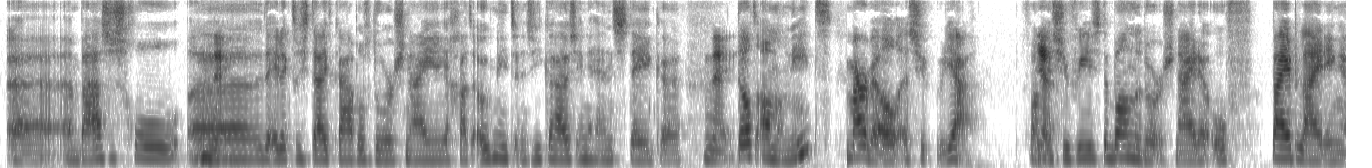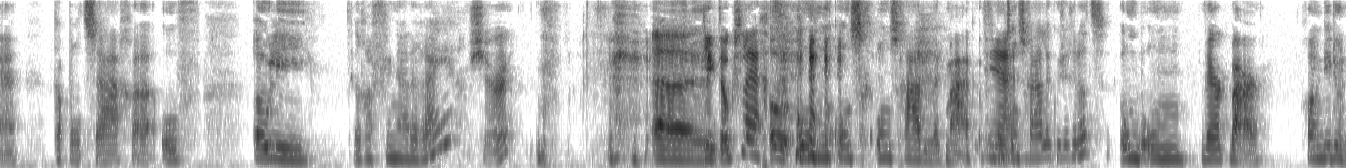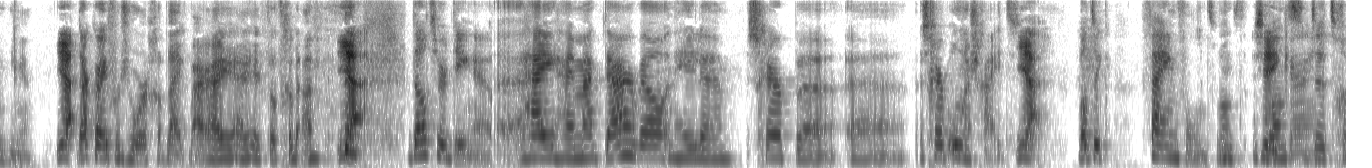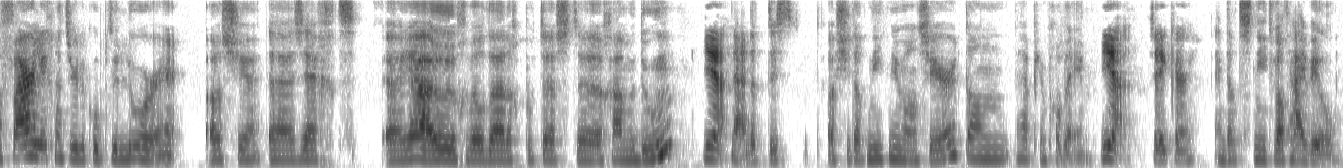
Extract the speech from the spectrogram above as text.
uh, een basisschool uh, Nee. de elektriciteitskabels doorsnijden. Je gaat ook niet een ziekenhuis in de hand steken. nee. Dat allemaal niet. Maar wel ja, van Ja. SUV's de banden doorsnijden. Of pijpleidingen kapot zagen. Of olieraffinaderijen. Sure. Uh, Klinkt ook slecht. o- on, ons, onschadelijk maken. Of Ja. niet onschadelijk, hoe zeg je dat? On, onwerkbaar. Gewoon, die doen het niet meer. Ja. Daar kan je voor zorgen, blijkbaar. Hij, hij heeft dat gedaan. Ja, Dat soort dingen. Eh, hij, hij maakt daar wel een hele scherpe, eh, een scherp onderscheid. ja, Wat ik fijn vond. Want, Zeker. want het gevaar ligt natuurlijk op de loer. Als je eh, zegt, ja, gewelddadig protest gaan we doen. ja, Nou, dat is, als je dat niet nuanceert, dan heb je een probleem. ja, zeker. En dat is niet wat hij wil.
